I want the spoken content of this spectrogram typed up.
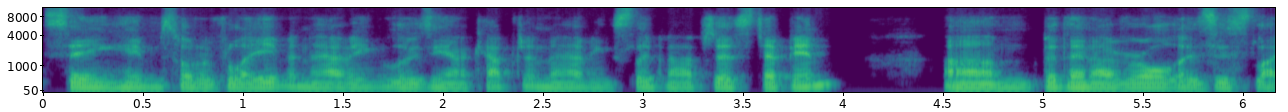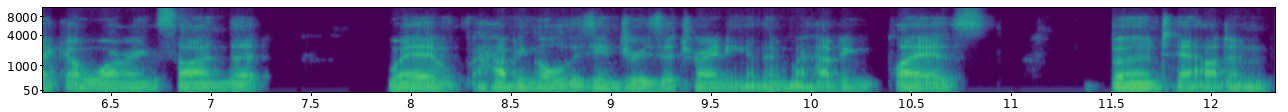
seeing him sort of leave and having losing our captain and having Slipper have step in? Um, but then overall, is this like a worrying sign that we're having all these injuries at training and then we're having players burnt out and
